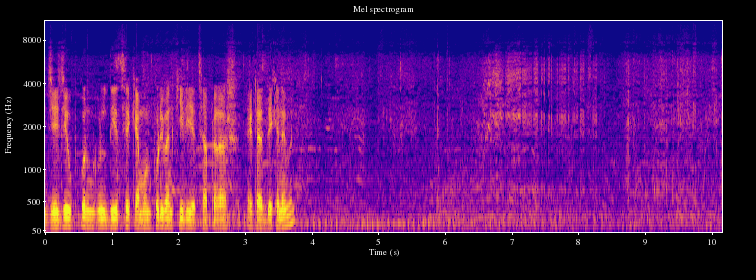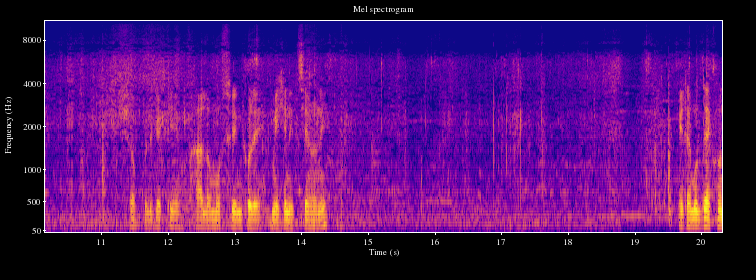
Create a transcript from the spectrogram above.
যে যে উপকরণগুলো দিয়েছে, কেমন পরিমাণ কি দিয়েছে, আপনারা এটা দেখে নেবেন। সবগুলিকে একটি ভালো মসৃণ করে মেখে নিচ্ছেন উনি। এটার মধ্যে এখন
